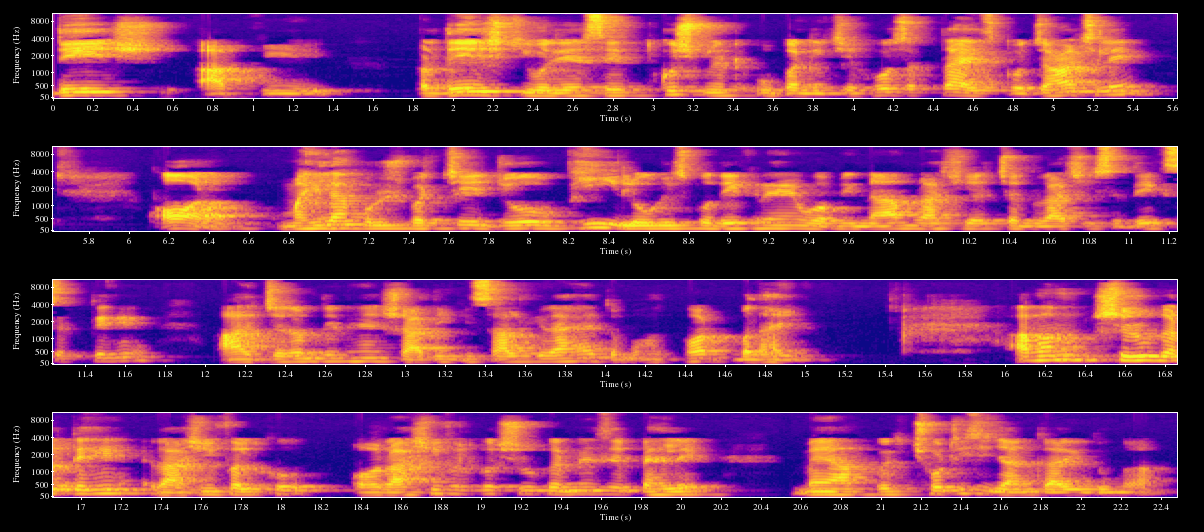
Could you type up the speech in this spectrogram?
देश, आपकी प्रदेश की वजह से कुछ मिनट ऊपर नीचे हो सकता है, इसको जाँच लें। और महिला पुरुष बच्चे जो भी लोग इसको देख रहे हैं, वो अपनी नाम राशि या चंद्र राशि से देख सकते हैं। आज जन्मदिन है, शादी की सालगिरह है तो बहुत बहुत बधाई। अब हम शुरू करते हैं राशिफल को और राशिफल को शुरू करने से पहले मैं आपको एक छोटी सी जानकारी दूँगा।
